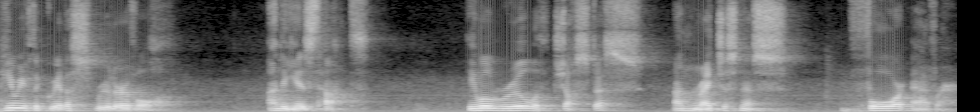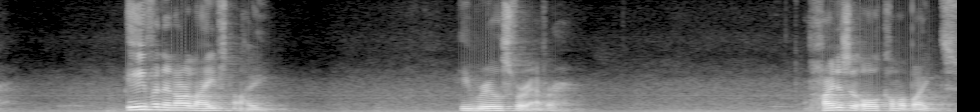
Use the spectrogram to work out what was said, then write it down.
Here we have the greatest ruler of all, and he is that. He will rule with justice and righteousness forever even in our lives now, He rules forever. How does it all come about?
